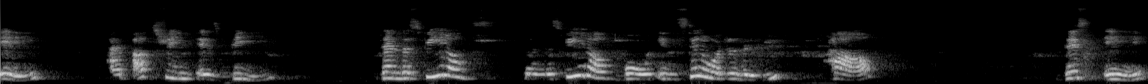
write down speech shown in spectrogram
A and upstream is B. Then the speed of then the speed of boat in still water will be half this A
